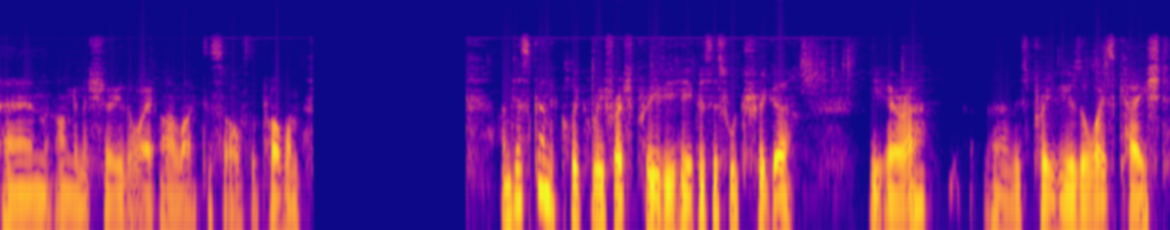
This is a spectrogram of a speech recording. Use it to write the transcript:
and I'm going to show you the way I like to solve the problem. I'm just going to click refresh preview here because this will trigger the error. Uh, this preview is always cached.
